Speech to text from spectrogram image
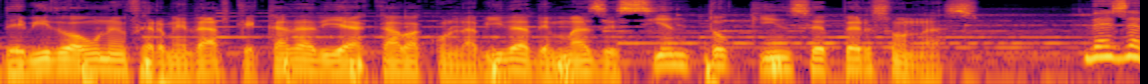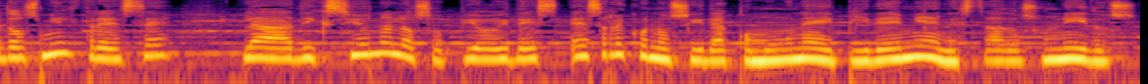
debido a una enfermedad que cada día acaba con la vida de más de 115 personas. Desde 2013, la adicción a los opioides es reconocida como una epidemia en Estados Unidos.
